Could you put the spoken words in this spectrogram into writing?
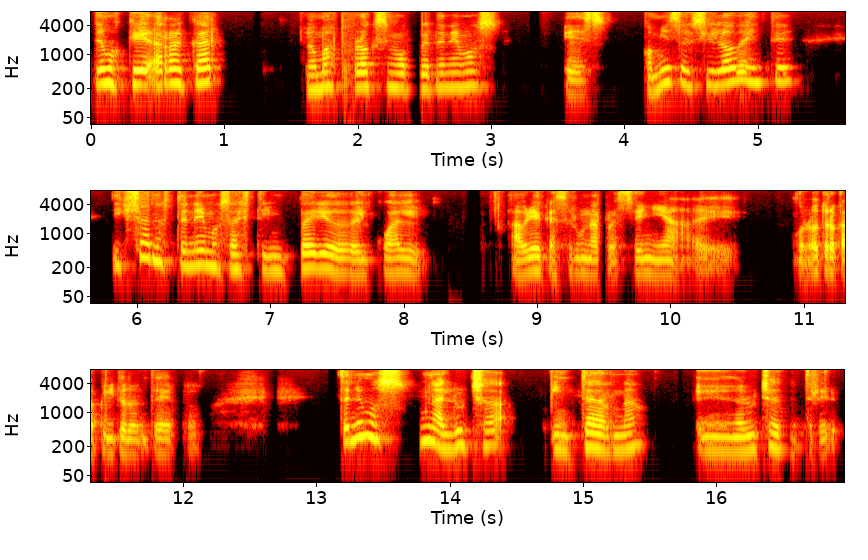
Tenemos que arrancar lo más próximo que tenemos es comienzo del siglo XX y ya nos tenemos a este imperio del cual habría que hacer una reseña eh, con otro capítulo entero. Tenemos una lucha interna, eh, una lucha entre el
